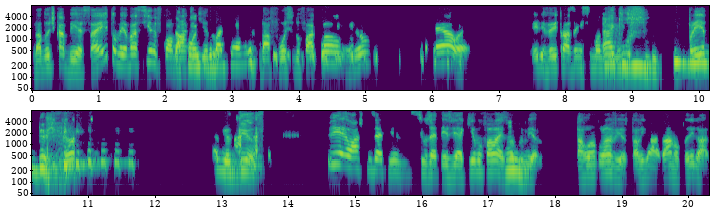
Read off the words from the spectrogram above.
dá dor de cabeça. Aí tomei a vacina, ficou a da marca aqui do da foice do facão, entendeu? É, ué. Ele veio trazer em cima do Ai, que urso preto, gigante. Ai, meu Deus. E eu acho que os ETs, se os ETs vier aqui, eu vou falar isso. Hum. primeiro, tá rolando coronavírus, tá ligado? Ah, não, tô ligado.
